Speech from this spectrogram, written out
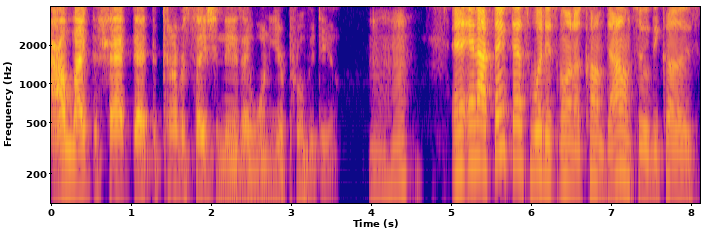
I like the fact that the conversation is a one year prove a deal. Mm-hmm. And and I think that's what it's going to come down to because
